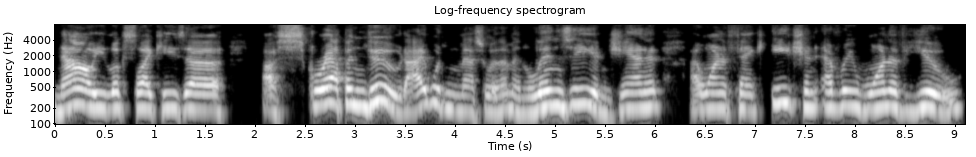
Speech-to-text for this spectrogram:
Now he looks like he's a a scrapping dude. I wouldn't mess with him. And Lindsay and Janet, I want to thank each and every one of you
